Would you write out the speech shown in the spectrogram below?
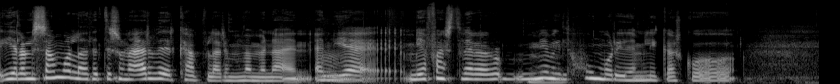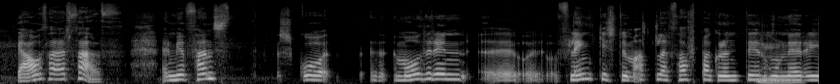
ég er alveg sammálað að þetta er svona erfiðir kaplar um mömmuna en, en mm. ég, mér fannst vera mjög mikil húmor í þeim líka, sko. Já, það er það. En mér fannst, sko, móðurinn uh, flengist um allar þorpagrundir, mm. hún er í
